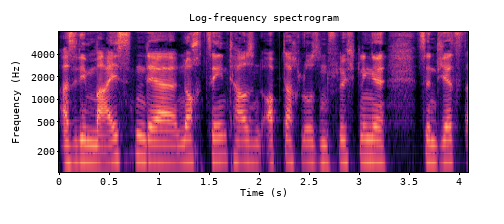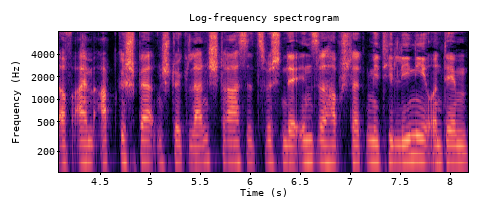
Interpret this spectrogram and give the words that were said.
Also die meisten der noch 10.000 obdachlosen Flüchtlinge sind jetzt auf einem abgesperrten Stück Landstraße zwischen der Inselhauptstadt Mytilini und dem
